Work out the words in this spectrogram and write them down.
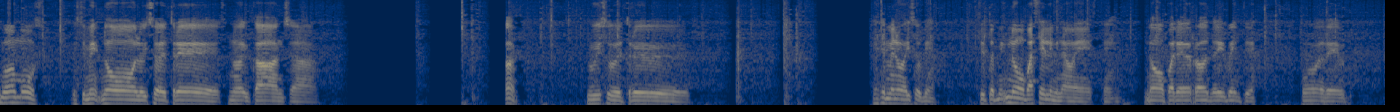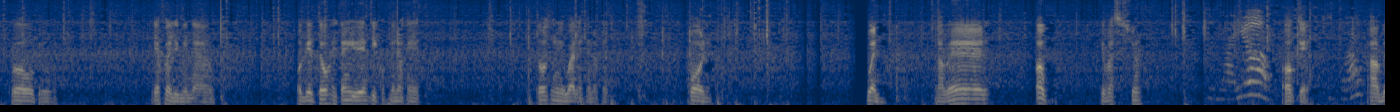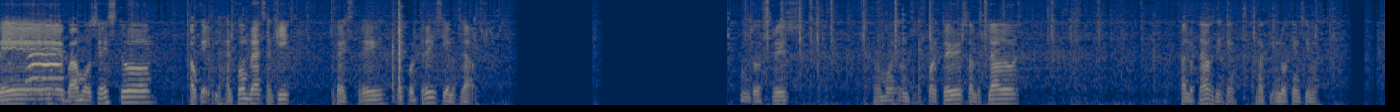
Vamos. Este me... No, lo hizo de 3. No alcanza. Ah. Lo hizo de 3. Este menú hizo bien. Sí, también... No, va a ser eliminado este. No, para Rodri 20. Pobre. Pobre. Ya fue eliminado. Porque todos están idénticos menos este. Todos son iguales menos este. Pobre. Bueno. A ver. Oh. ¿Qué pasó? Ok. A ver, vamos esto. Ok, las alfombras aquí. 3, 3, 3 por 3 y a los lados. 1, 2, 3. Vamos a un 3 por 3 a los lados. A los lados dije, no aquí, no aquí encima.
